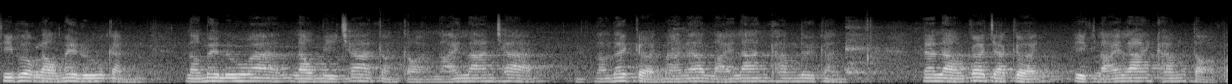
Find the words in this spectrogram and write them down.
ที่พวกเราไม่รู้กัน เราไม่รู้ว่าเรามีชาติก่อนๆหลายล้านชาติ เราได้เกิดมาแล้วหลายล้านครั้งด้วยกัน และเราก็จะเกิดอีกหลายล้านครั้งต่อไป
